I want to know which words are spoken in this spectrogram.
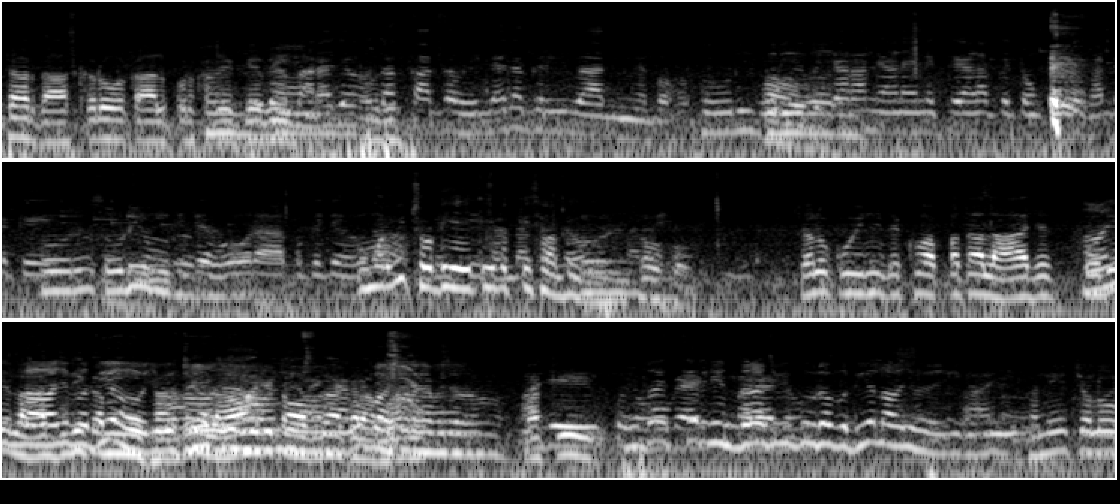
ਤਾਂ ਅਰਦਾਸ ਕਰੋ ਅਕਾਲ ਪੁਰਖ ਦੇ ਅੱਗੇ ਵੀ। ਮਹਾਰਾਜ ਉਹਦਾ ਕੱਦ ਹੋਈਦਾ ਇਹਦਾ ਗਰੀਬ ਆਦਮੀ ਹੈ ਬਹੁਤ। ਵਧੀਆ ਵਿਚਾਰਾ ਨਿਆਣੇ ਨਿੱਕੇ ਵਾਲਾ ਕਿਤੋਂ ਛੱਡ ਕੇ ਹੋਰ ਥੋੜੀ ਉਮਰ। ਕਿਤੇ ਹੋਰ ਆਪ ਕਿਤੇ ਹੋਰ ਉਮਰ ਵੀ ਛੋਟੀ ਹੈ 30 32 ਸਾਲ ਦੀ। ਓਹੋ। ਚਲੋ ਕੋਈ ਨਹੀਂ ਦੇਖੋ ਆਪਾਂ ਤਾਂ ਇਲਾਜ ਉਹਦੇ ਇਲਾਜ ਦੀ ਕਮੀ ਨਹੀਂ ਕਰਦੇ ਇਲਾਜ ਟੌਪ ਦਾ ਕਰਾਵਾਂਗੇ। ਬਾਕੀ ਉਹਦਾ ਇੱਥੇ ਰਜਿੰਦਰਾ ਚ ਵੀ ਪੂਰਾ ਵਧੀਆ ਇਲਾਜ ਹੋਇਆ ਜੀ। ਹਨੀ ਚਲੋ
